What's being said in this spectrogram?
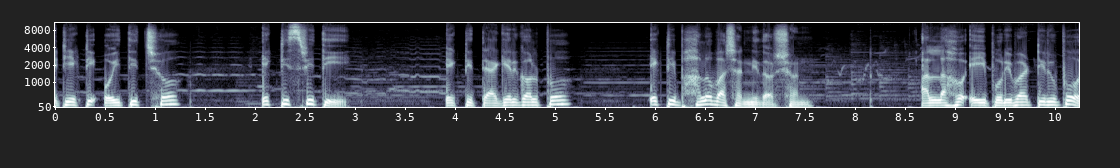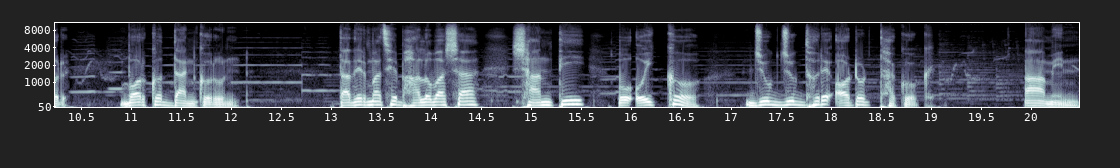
এটি একটি ঐতিহ্য একটি স্মৃতি, একটি ত্যাগের গল্প, একটি ভালোবাসার নিদর্শন। আল্লাহ এই পরিবারটির উপর বরকত দান করুন। তাদের মাঝে ভালোবাসা, শান্তি ও ঐক্য যুগ যুগ ধরে অটট থাকুক। আমিন।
